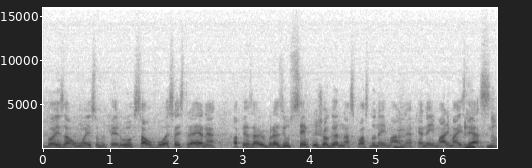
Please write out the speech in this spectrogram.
2 a 1 aí sobre o Peru, salvou essa estreia, né? Apesar do Brasil sempre jogando nas costas do Neymar, né? Porque é Neymar e mais 10. Não,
